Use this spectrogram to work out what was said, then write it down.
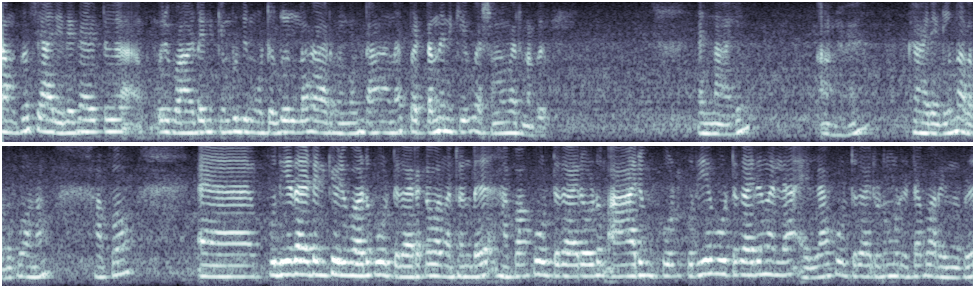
നമുക്ക് ശാരീരികമായിട്ട് ഒരുപാട് എനിക്കും ബുദ്ധിമുട്ടുകളുള്ള കാരണം കൊണ്ടാണ് പെട്ടെന്ന് എനിക്ക് വിഷമം വരണത്. എന്നാലും അങ്ങനെ കാര്യങ്ങൾ നടന്നു പോകണം അപ്പോൾ പുതിയതായിട്ട് എനിക്ക് ഒരുപാട് കൂട്ടുകാരൊക്കെ വന്നിട്ടുണ്ട്. അപ്പോൾ ആ കൂട്ടുകാരോടും ആരും പുതിയ കൂട്ടുകാരെന്നല്ല എല്ലാ കൂട്ടുകാരോടും കൂടിയിട്ടാണ് പറയുന്നത്.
